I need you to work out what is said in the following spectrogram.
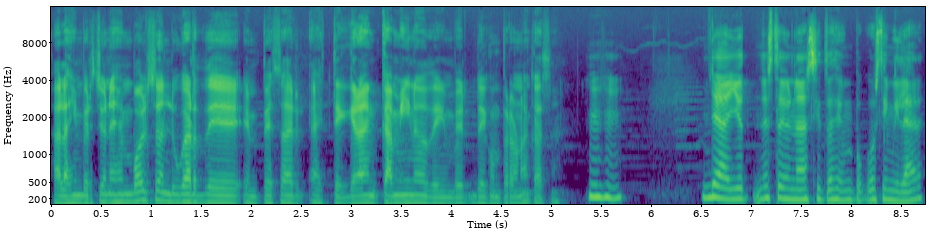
a las inversiones en bolsa en lugar de empezar a este gran camino de, comprar una casa. Ya, yo estoy en una situación un poco similar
